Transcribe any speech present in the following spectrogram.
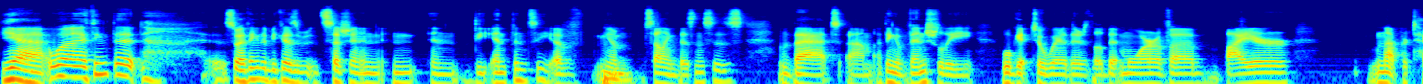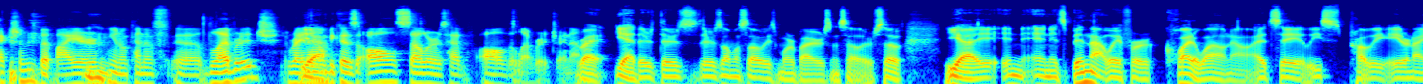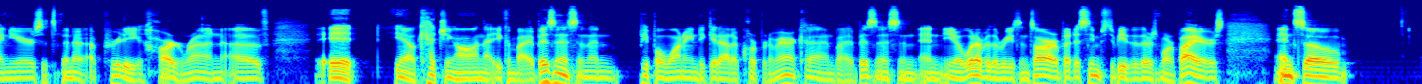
Yeah, well, I think that so I think that because it's such an in, in the infancy of you know Mhm. selling businesses that um, I think eventually we'll get to where there's a little bit more of a buyer not protection but buyer Mhm. you know kind of uh, leverage right Yeah. now because all sellers have all the leverage right now Right. Yeah. There's there's there's almost always more buyers than sellers. So yeah, and and it's been that way for quite a while now. I'd say at least probably eight or nine years. It's been a, a pretty hard run of it, you know, catching on that you can buy a business and then people wanting to get out of corporate America and buy a business and and you know whatever the reasons are, but it seems to be that there's more buyers, and so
